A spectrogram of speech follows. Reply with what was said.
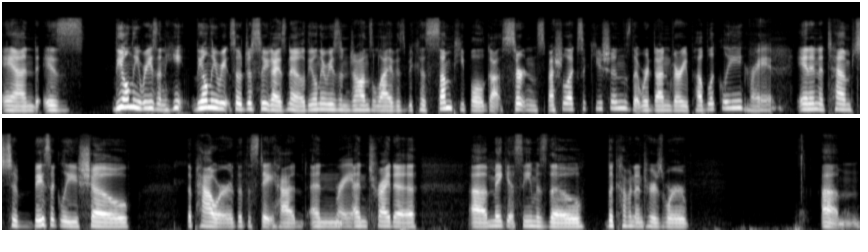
and is the only reason he the only re- so just so you guys know the only reason John's alive is because some people got certain special executions that were done very publicly Right. in an attempt to basically show the power that the state had and Right. and try to uh, make it seem as though the Covenanters were um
